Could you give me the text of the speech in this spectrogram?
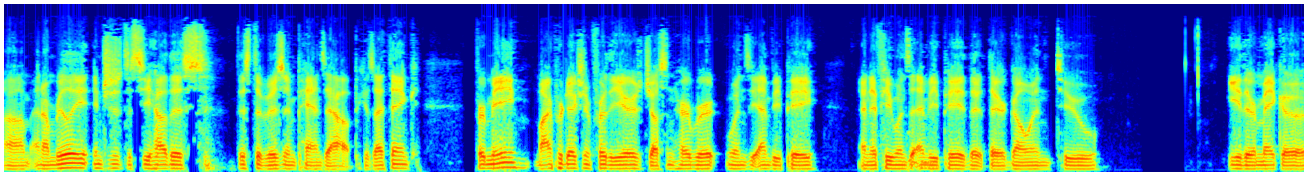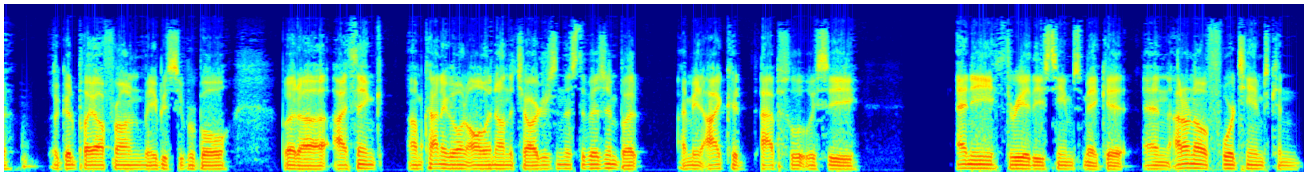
um, and I'm really interested to see how this this division pans out because I think for me, my prediction for the year is Justin Herbert wins the MVP, and if he wins the MVP, that they're going to either make a a good playoff run, maybe Super Bowl. But uh, I think I'm kind of going all in on the Chargers in this division. But I mean, I could absolutely see any three of these teams make it. And I don't know if four teams can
